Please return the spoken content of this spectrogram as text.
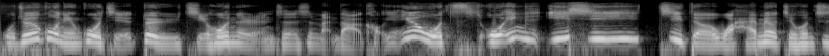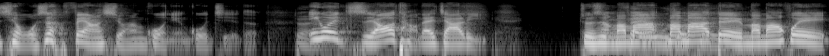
我觉得过年过节对于结婚的人真的是蛮大的考验。因为我我依依稀记得我还没有结婚之前，我是非常喜欢过年过节的，对因为只要躺在家里，就是妈妈妈妈对妈妈会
